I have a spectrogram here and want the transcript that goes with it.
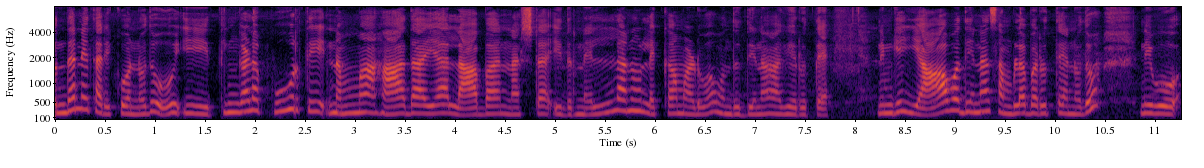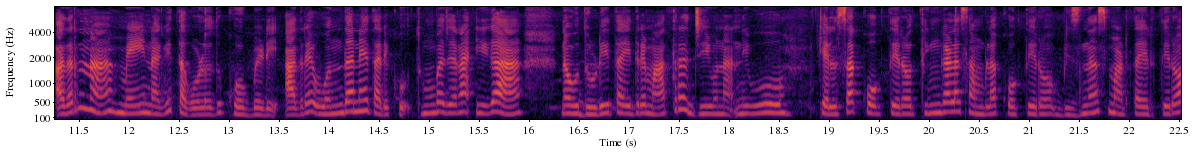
ಒಂದನೇ ತಾರೀಕು ಅನ್ನೋದು ಈ ತಿಂಗಳ ಪೂರ್ತಿ ನಮ್ಮ ಆದಾಯ, ಲಾಭ, ನಷ್ಟ ಇದನ್ನೆಲ್ಲನೂ ಲೆಕ್ಕ ಮಾಡುವ ಒಂದು ದಿನ ಆಗಿರುತ್ತೆ. ನಿಮಗೆ ಯಾವ ದಿನ ಸಂಬಳ ಬರುತ್ತೆ ಅನ್ನೋದು ನೀವು ಅದನ್ನು ಮೇಯ್ನಾಗಿ ತಗೊಳ್ಳೋದಕ್ಕೆ ಹೋಗಬೇಡಿ. ಆದರೆ ಒಂದನೇ ತಾರೀಕು, ತುಂಬ ಜನ ಈಗ ನಾವು ದುಡಿತಾ ಇದ್ದರೆ ಮಾತ್ರ ಜೀವನ. ನೀವು ಕೆಲಸಕ್ಕೆ ಹೋಗ್ತಿರೋ, ತಿಂಗಳ ಸಂಬಳಕ್ಕೆ ಹೋಗ್ತಿರೋ ಬಿಸ್ನೆಸ್ ಮಾಡ್ತಾ ಇರ್ತಿರೋ,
